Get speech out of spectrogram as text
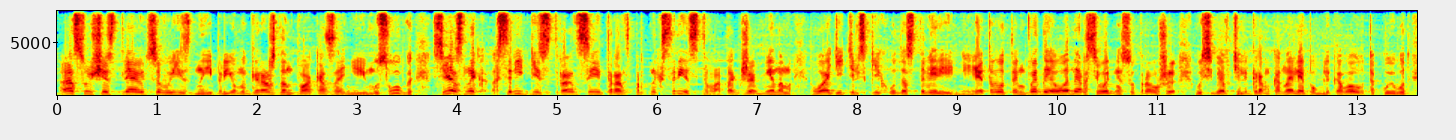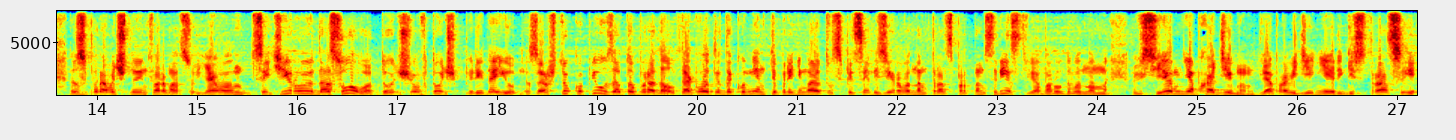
осуществляются выездные приемы граждан по оказанию им услуг, связанных с регистрацией транспортных средств, а также обменом водительских удостоверений. Это вот МВД ЛНР сегодня с утра уже у себя в телеграм-канале опубликовал такую вот справочную информацию. Я вам цитирую дословно, точь в точь передаю. За что купил, зато продал. Так вот, документы принимают в специализированном транспортном средстве, оборудованном всем необходимым для проведения регистрации регистрации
